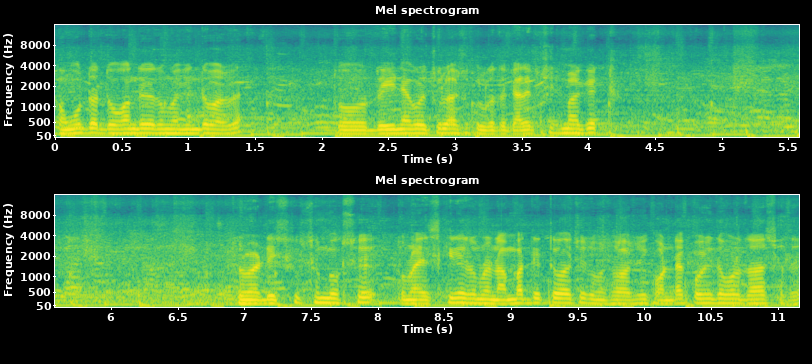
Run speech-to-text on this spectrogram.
সমুদ্রের দোকান থেকে তোমরা কিনতে পারবে। তো দেরি না করে চলে আসো কলকাতা গ্যালেক্সি মার্কেট তোমরা ডিসক্রিপশন বক্সে তোমরা স্ক্রিনে তোমরা নাম্বার দেখতে পাচ্ছ তোমরা সরাসরি কন্ট্যাক্ট করে নিতে পারো দাদার সাথে।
